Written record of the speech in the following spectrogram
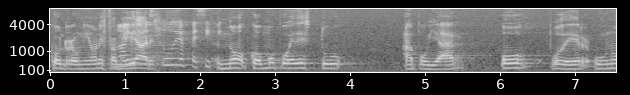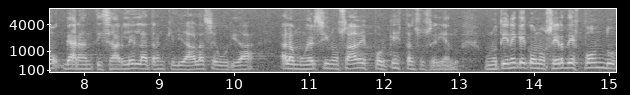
con reuniones familiares. No hay un estudio específico. No, ¿cómo puedes tú apoyar o poder uno garantizarle la tranquilidad o la seguridad? A la mujer si no sabes por qué están sucediendo. Uno tiene que conocer de fondo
